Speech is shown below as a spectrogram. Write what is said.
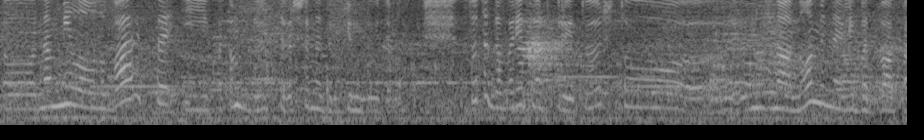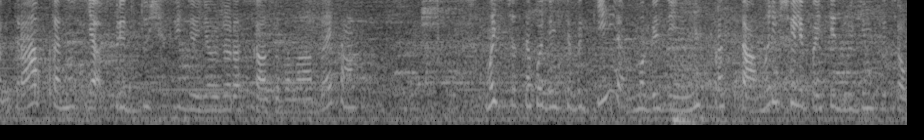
то нам мило улыбаются и потом сдают совершенно другим людям. Кто-то говорит в открытую, что нужна номина, либо два контракта. Ну, я в предыдущих видео я уже рассказывала об этом. Мы сейчас находимся в Икее, в магазине, неспроста. Мы решили пойти другим путем.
